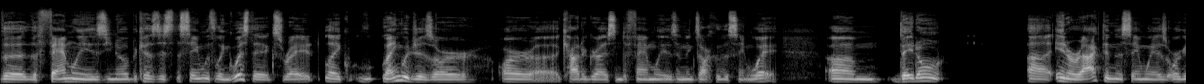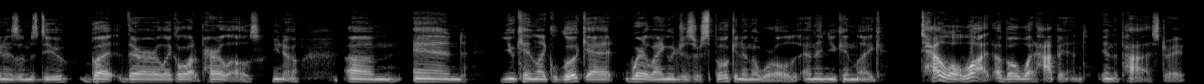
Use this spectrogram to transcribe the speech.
the the families, you know, because it's the same with linguistics, right? Like languages are are uh, categorized into families in exactly the same way. Um, they don't uh, interact in the same way as organisms do, but there are like a lot of parallels, you know, um, and you can like look at where languages are spoken in the world, and then you can like tell a lot about what happened in the past, right?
